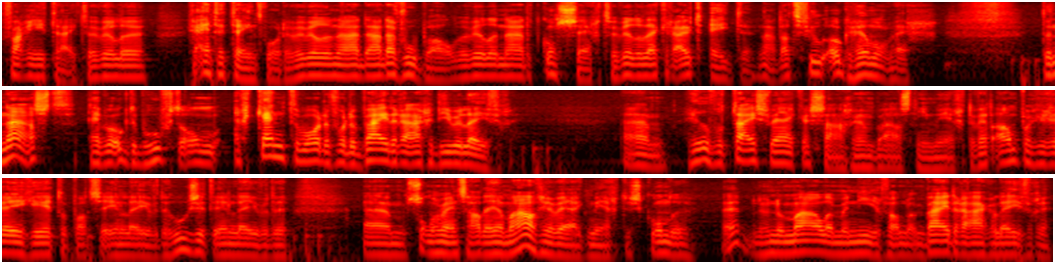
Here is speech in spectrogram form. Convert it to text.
variëteit. We willen geëntertained worden. We willen naar, naar, naar voetbal, we willen naar het concert, we willen lekker uit eten. Nou, dat viel ook helemaal weg. Daarnaast hebben we ook de behoefte om erkend te worden voor de bijdrage die we leveren. Um, heel veel thuiswerkers zagen hun baas niet meer. Er werd amper gereageerd op wat ze inleverden, hoe ze het inleverden. Um, sommige mensen hadden helemaal geen werk meer, dus konden hè, de normale manier van een bijdrage leveren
